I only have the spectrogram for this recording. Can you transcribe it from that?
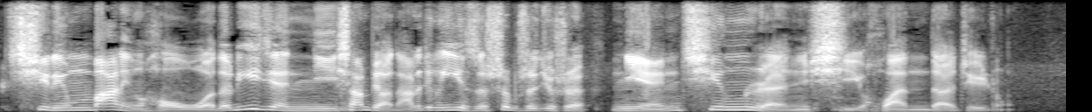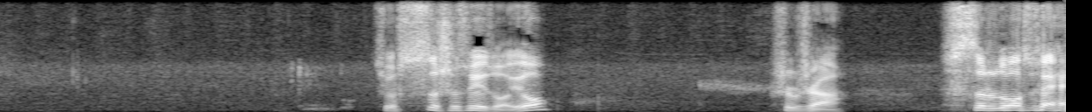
七零八零后，我的理解，你想表达的这个意思是不是就是年轻人喜欢的这种？就四十岁左右，是不是？四十多岁，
